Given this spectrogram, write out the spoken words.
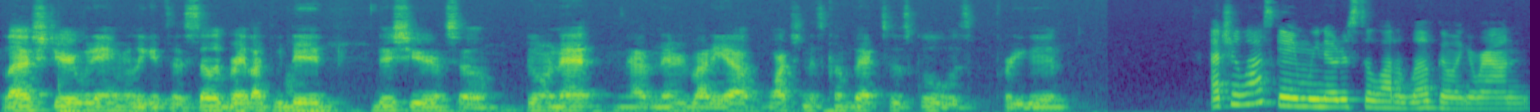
Last year, we didn't really get to celebrate like we did this year, so doing that and having everybody out watching us come back to the school was pretty good. At your last game, we noticed a lot of love going around.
